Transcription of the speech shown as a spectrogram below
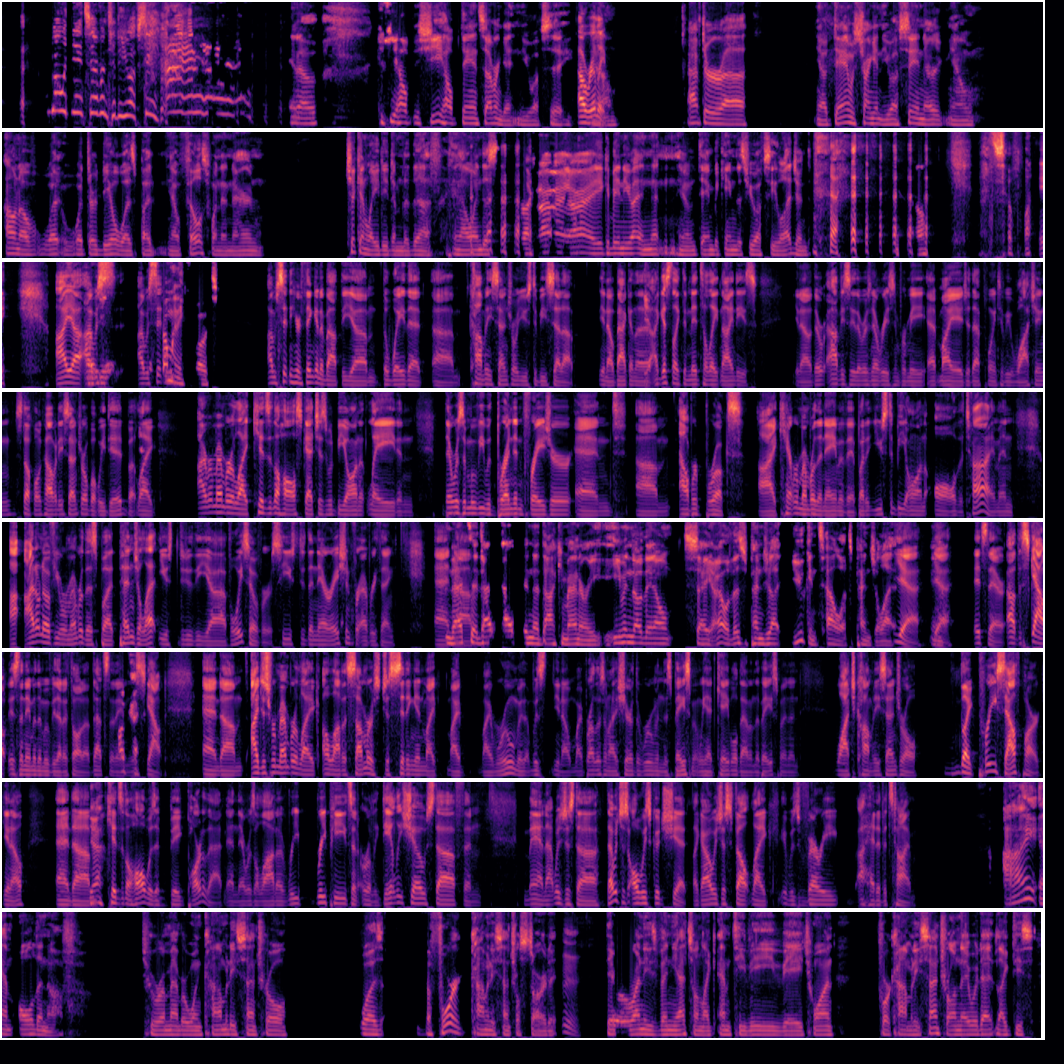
go with Dan Severn to the UFC. you know, 'cause she helped. She helped Dan Severn get in the UFC. Oh, really? you know. After uh, you know, Dan was trying to get in the UFC, and they're you know, I don't know what what their deal was, but you know, Phyllis went in there and chicken ladied him to death. You know, and just like, all right, all right, he could be in the and then you know, Dan became this UFC legend. That's so funny. I uh, I was I was sitting So many quotes. I was sitting here thinking about the um the way that um Comedy Central used to be set up. You know, back in the Yeah. I guess like the mid to late nineties. You know, there obviously there was no reason for me at my age at that point to be watching stuff on Comedy Central, but we did. But like, I remember like Kids in the Hall sketches would be on it late, and there was a movie with Brendan Fraser and um, Albert Brooks. I can't remember the name of it, but it used to be on all the time. And I, I don't know if you remember this, but Penn Jillette used to do the uh, voiceovers. He used to do the narration for everything. And that's um, it. That, that's in the documentary. Even though they don't say, "Oh, this is Penn Jillette," you can tell it's Penn Jillette. Yeah, yeah, Yeah. It's there. Oh, The Scout is the name of the movie that I thought of. That's the name, Okay. The Scout. And um, I just remember like a lot of summers just sitting in my my my room, and it was you know my brothers and I shared the room in this basement. We had cable down in the basement and watch Comedy Central, like pre South Park, you know. And um, Yeah. Kids in the Hall was a big part of that, and there was a lot of re- repeats and early Daily Show stuff, and man, that was just uh that was just always good shit. Like I always just felt like it was very ahead of its time. I am old enough to remember when Comedy Central was before Comedy Central started. Mm. They were running these vignettes on like MTV, VH1 for Comedy Central, and they would like these,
